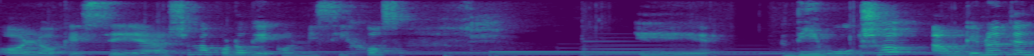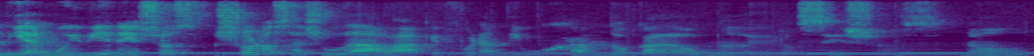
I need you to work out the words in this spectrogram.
o lo que sea. Yo me acuerdo que con mis hijos, eh, yo, aunque no entendían muy bien ellos, yo los ayudaba a que fueran dibujando cada uno de los sellos, ¿no?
